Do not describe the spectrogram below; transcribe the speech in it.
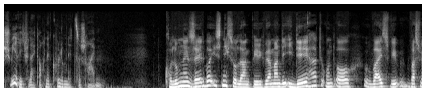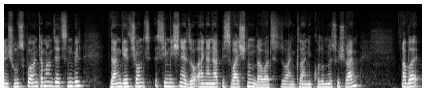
schwierig, vielleicht auch eine Kolumne zu schreiben? Kolumne selber ist nicht so langwierig. Wenn man die Idee hat und auch weiß, wie, was für einen Schlusspointer man setzen will, dann geht es schon ziemlich schnell. So eineinhalb bis zwei Stunden dauert so eine kleine Kolumne zu schreiben. Aber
